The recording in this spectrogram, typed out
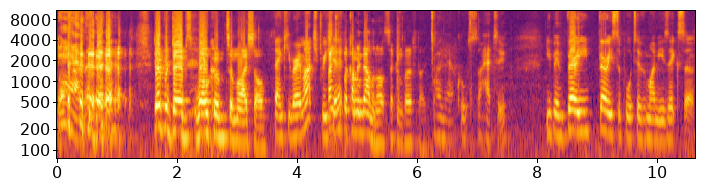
Damn. Debra Debs, welcome to Mi-Soul. Thank you very much. Appreciate Thank you it. for coming down on our second birthday. Oh yeah, of course. I had to. You've been very, very supportive of my music, so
